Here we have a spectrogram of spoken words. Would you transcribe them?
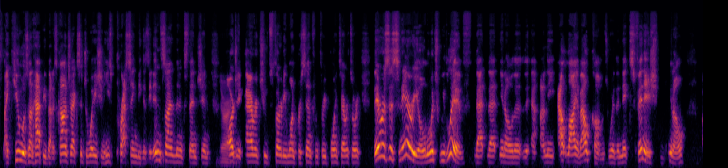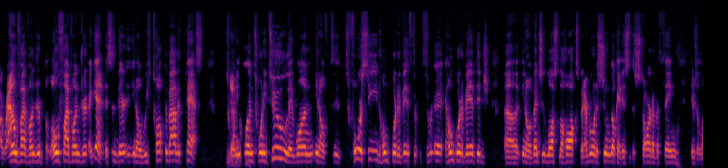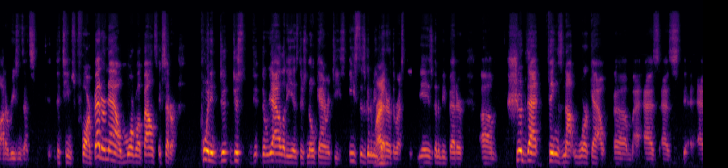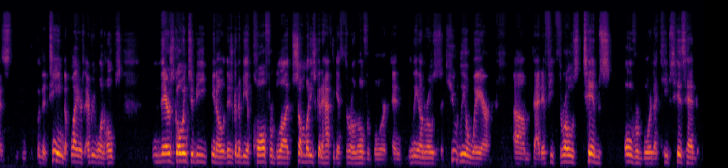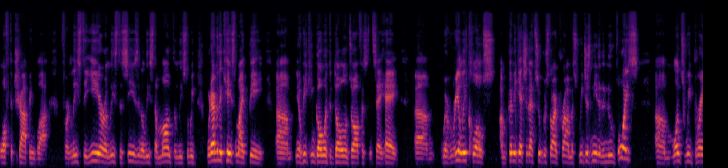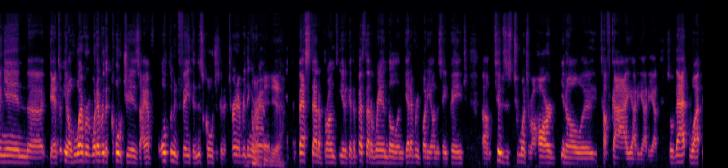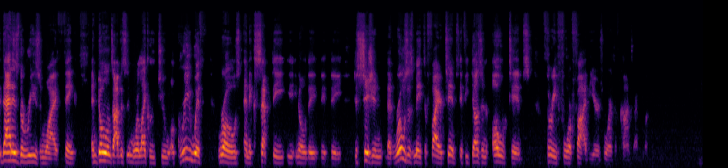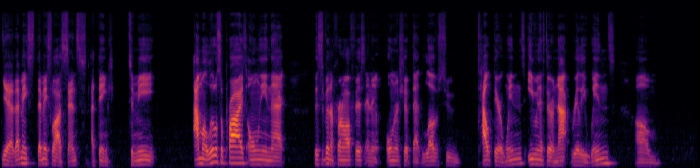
IQ was unhappy about his contract situation. He's pressing because he didn't sign an extension. Right. RJ Barrett shoots 31% from three point territory. There is a scenario in which we live that, that you know, the, the on the outlier of outcomes where the Knicks finish, you know, around 500, below 500. Again, this is their, you know, we've talked about it past. 21 22 they won you know four seed home court advantage uh, home court advantage uh you know eventually lost to the hawks but everyone assumed okay this is the start of a thing there's a lot of reasons that's the team's far better now more well balanced etc pointed just the reality is there's no guarantees east is going to be right. better the rest of the nba is going to be better um should that things not work out um as as as the team, the players, everyone hopes there's going to be, you know, there's going to be a call for blood. Somebody's going to have to get thrown overboard. And Leon Rose is acutely aware um, that if he throws Thibs overboard, that keeps his head off the chopping block for at least a year, at least a season, at least a month, at least a week, whatever the case might be. Um, you know, he can go into Dolan's office and say, hey, um, we're really close. I'm going to get you that superstar, I promise. We just needed a new voice. Um, once we bring in uh, Dan, you know, whoever, whatever the coach is, I have ultimate faith in this coach is going to turn everything around. Right, yeah, get the best out of Bruns, you know, get the best out of Randle and get everybody on the same page. Um, Thibs is too much of a hard, you know, uh, tough guy, yada yada yada. So that why that is the reason why I think, and Dolan's obviously more likely to agree with Rose and accept the you know the, the, the decision that Rose has made to fire Thibs if he doesn't owe Thibs three, four, five years worth of contract money. Yeah, that makes that makes a lot of sense. I think to me, I'm a little surprised only in that this has been a front office and an ownership that loves to tout their wins, even if they're not really wins. Um,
